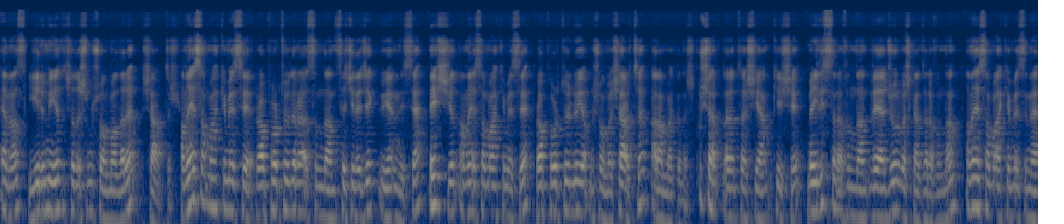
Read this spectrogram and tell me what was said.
en az 20 yıl çalışmış olmaları şarttır. Anayasa Mahkemesi raportörler arasından seçilecek üyenin ise 5 yıl Anayasa Mahkemesi raportörlüğü yapmış olma şartı aranmaktadır. Bu şartları taşıyan kişi meclis tarafından veya Cumhurbaşkanı tarafından Anayasa Mahkemesi'ne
